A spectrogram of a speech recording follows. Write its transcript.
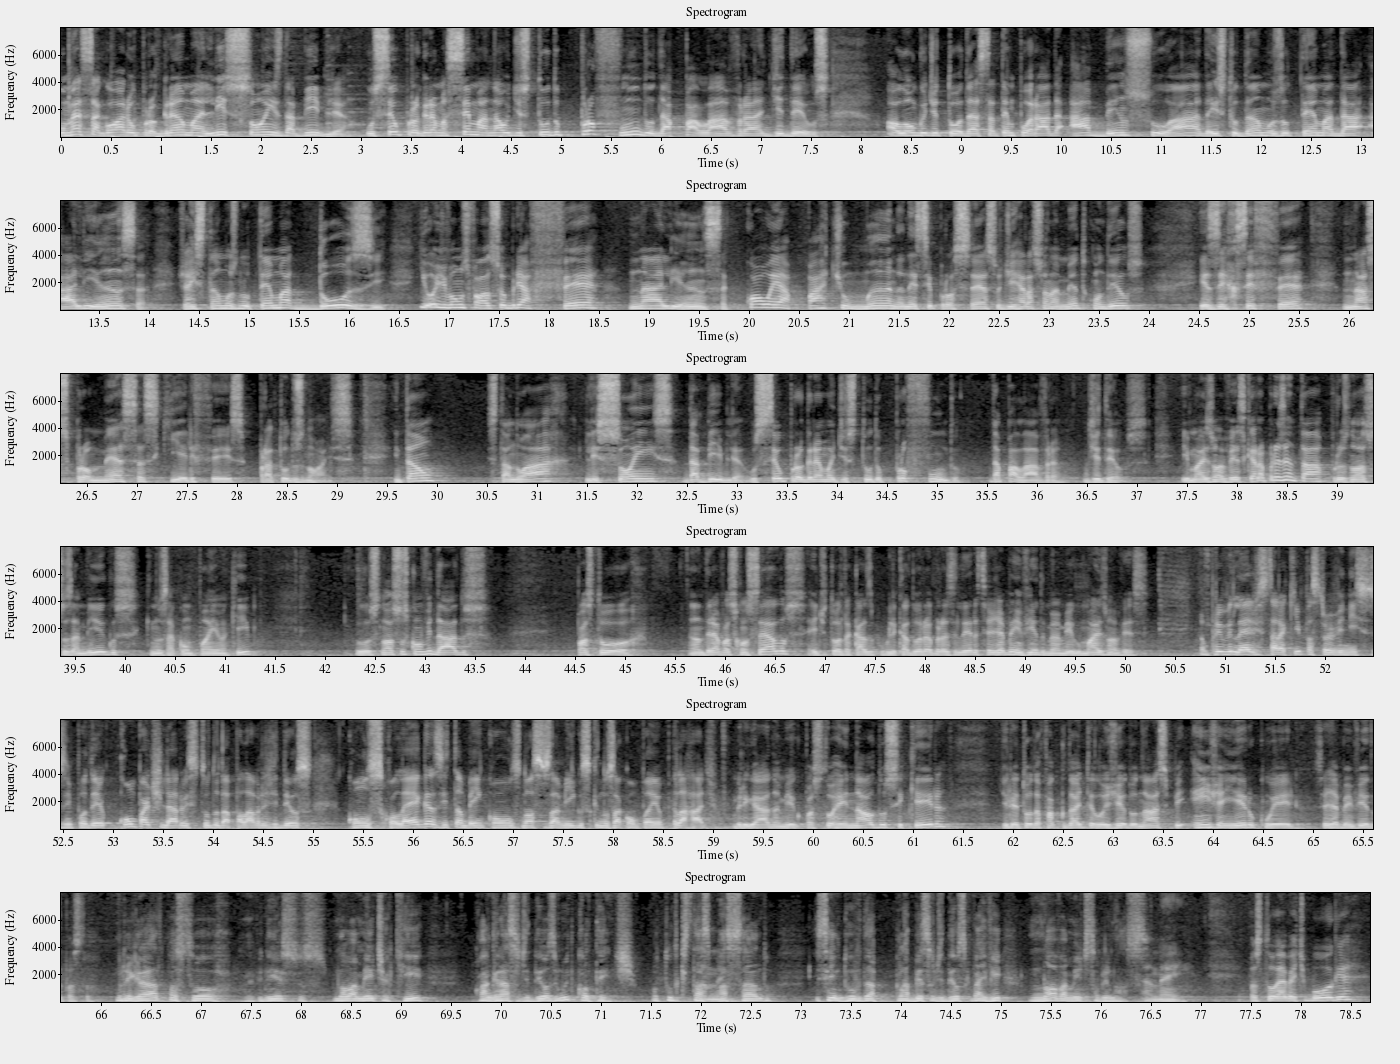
Começa agora o programa Lições da Bíblia, o seu programa semanal de estudo profundo da Palavra de Deus. Ao longo de toda esta temporada abençoada, estudamos o tema da aliança. Já estamos no tema 12 e hoje vamos falar sobre a fé na aliança. Qual é a parte humana nesse processo de relacionamento com Deus? Exercer fé nas promessas que ele fez para todos nós. Então, está no ar Lições da Bíblia, o seu programa de estudo profundo da palavra de Deus. E mais uma vez quero apresentar para os nossos amigos que nos acompanham aqui os nossos convidados. Pastor André Vasconcelos, editor da Casa Publicadora Brasileira, seja bem-vindo, meu amigo, mais uma vez. É um privilégio estar aqui, Pastor Vinícius, e poder compartilhar o estudo da Palavra de Deus com os colegas e também com os nossos amigos que nos acompanham pela rádio. Obrigado, amigo. Pastor Reinaldo Siqueira, diretor da Faculdade de Teologia do NASP, Engenheiro Coelho. Seja bem-vindo, pastor. Obrigado, pastor Vinícius. Novamente aqui, com a graça de Deus e muito contente por tudo que está Amém. se passando e, sem dúvida, pela bênção de Deus que vai vir novamente sobre nós. Amém. Pastor Herbert Burger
